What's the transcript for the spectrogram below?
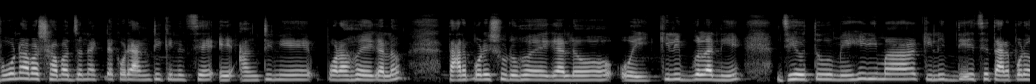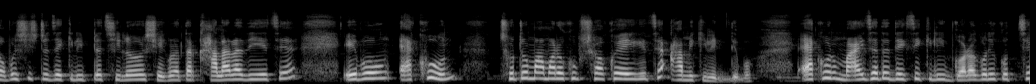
বোন আবার সবার জন্য একটা করে আংটি কিনেছে, এই আংটি নিয়ে পরা হয়ে গেল। তারপরে শুরু হয়ে গেল ওই ক্লিপগুলো নিয়ে। যেহেতু মেহেরিমা ক্লিপ দিয়েছে, তারপরে অবশিষ্ট যে ক্লিপটা ছিল সেগুলো তার খালারা দিয়েছে। এবং এখন ছোট মামারও খুব শখ হয়ে গেছে, আমি ক্লিপ দেব। এখন মাইঝাতে দেখছি ক্লিপ গড়াগড়ি করছে,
